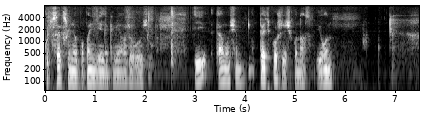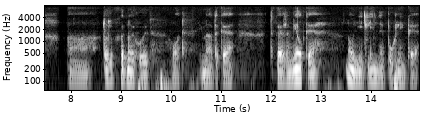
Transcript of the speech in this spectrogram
Вот секс у него по понедельникам я уже выучил. И там, в общем, пять кошечек у нас. И он а, только к одной ходит. Вот. Именно такая, такая же мелкая, ну, не длинная, пухленькая,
